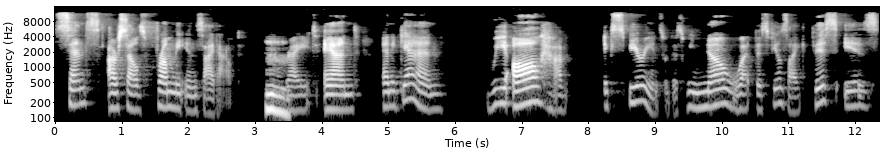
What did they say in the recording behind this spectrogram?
sense ourselves from the inside out. Mm. Right. And and again, we all have experience with this. We know what this feels like. This is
